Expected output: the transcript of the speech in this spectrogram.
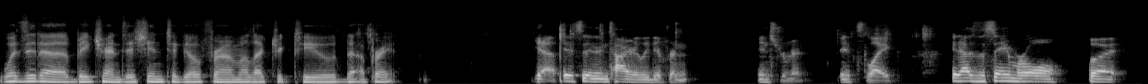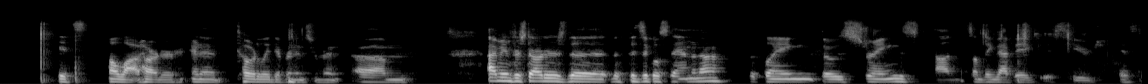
was it a big transition to go from electric to the upright? Yeah, it's an entirely different instrument. It's like it has the same role, but it's a lot harder and a totally different instrument. Um, I mean, for starters, the the physical stamina for playing those strings on something that big is huge. It's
